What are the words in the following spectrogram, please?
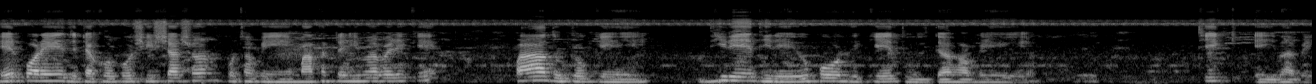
এরপরে যেটা করব, শীর্ষাসন, প্রথমে মাথাটা এইভাবে রেখে পা দুটোকে ধীরে ধীরে উপর দিকে তুলতে হবে। ঠিক এইভাবে।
